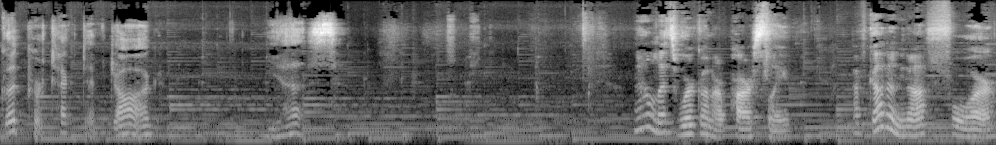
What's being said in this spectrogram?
good protective dog. Yes. Now let's work on our parsley. I've got enough for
